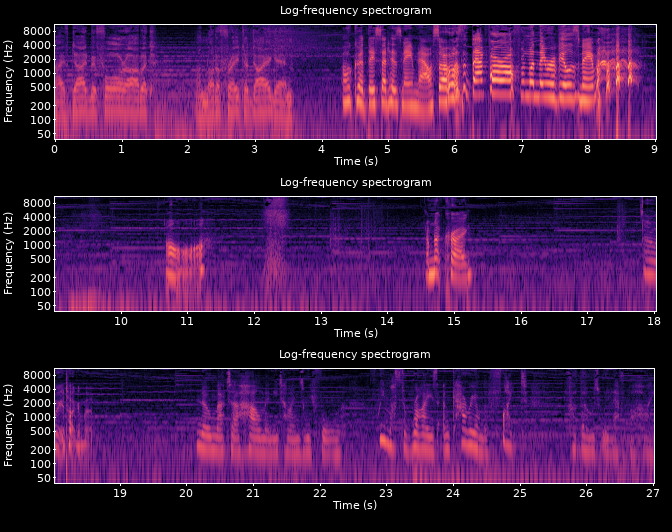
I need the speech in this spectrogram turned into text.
I've died before, Ardbert. I'm not afraid to die again. Oh, good. They said his name now, so I wasn't that far off from when they reveal his name. Oh. I'm not crying. I don't know what you're talking about. No matter how many times we fall, we must rise and carry on the fight for those we left behind.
